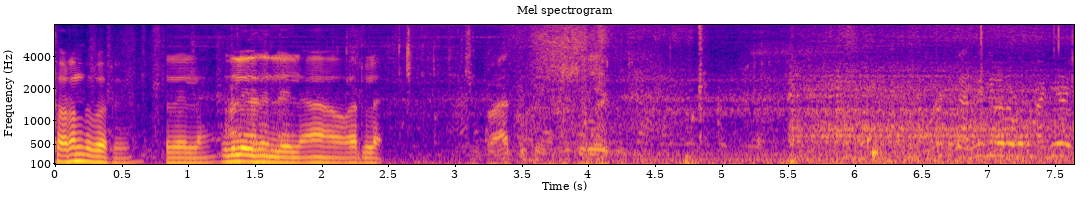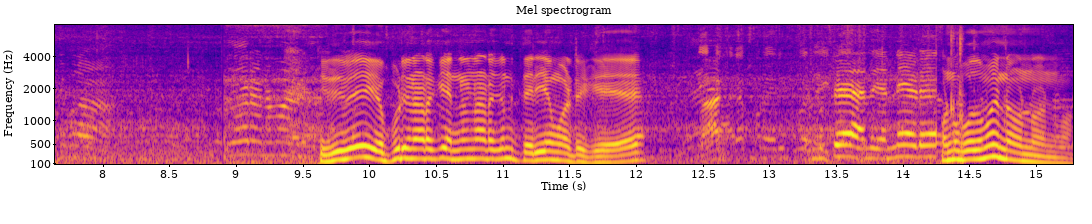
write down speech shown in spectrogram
திறந்து பாரு. இல்லை இல்லை. இதில் எதுவும் இல்லை இல்லை. ஆ வரல. பார்த்துட்டு இதுவே எப்படி நடக்கும் என்ன நடக்குன்னு தெரிய மாட்டேங்குது. அந்த எண்ணெய் எடு. ஒன்று போதுமா இன்னும் ஒன்று வேணுமா?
